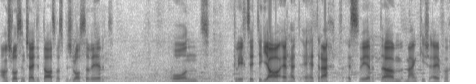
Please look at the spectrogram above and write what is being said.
am Schluss entscheidet das, was beschlossen wird. Und gleichzeitig, ja, er hat, er hat recht. Es wird ähm, manchmal einfach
